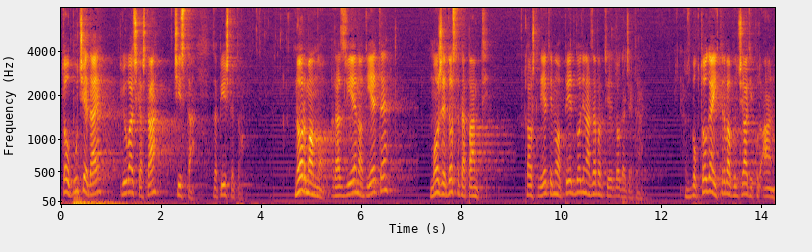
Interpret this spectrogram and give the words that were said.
To upućuje da je pljuvačka šta? Čista. Zapišite to. Normalno razvijeno dijete može dosta da pamti. Kao što dijete imao pet godina, zapamti događaj taj. Zbog toga ih treba podučavati Kur'anu.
